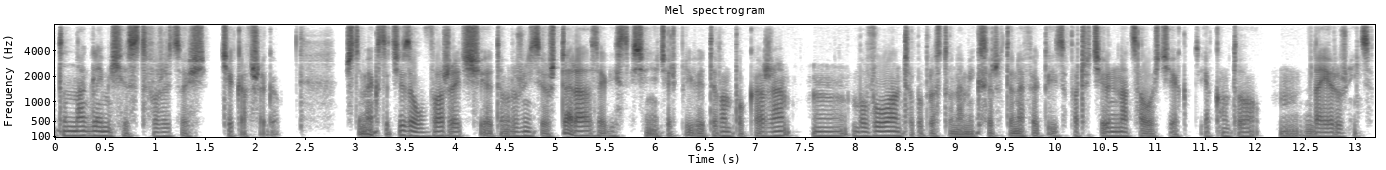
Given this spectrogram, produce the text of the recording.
no to nagle mi się stworzy coś ciekawszego. Zresztą jak chcecie zauważyć tę różnicę już teraz, jak jesteście niecierpliwi, to wam pokażę, mm, bo wyłączę po prostu na mikserze ten efekt i zobaczycie na całości, jak, jaką to mm, daje różnicę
